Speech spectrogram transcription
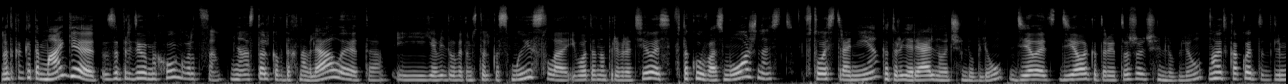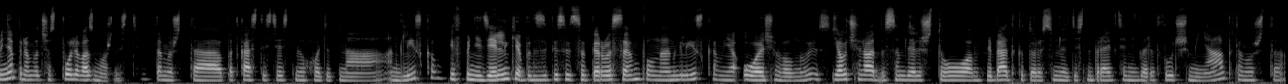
Это какая-то магия за пределами Хогвартса. Меня настолько вдохновляло это, и я видела в этом столько смысла, и вот оно превратилось в такую возможность в той стране, которую я реально очень люблю, делать дело, которое я тоже очень люблю. Ну, это какое-то для меня прям вот сейчас поле возможностей, потому что подкаст, естественно, уходит на английском, и в понедельник я буду записывать свой первый сэмпл на английском, я очень волнуюсь. Я очень рада, на самом деле, что ребята, которые со мной здесь на проекте, они говорят лучше меня, потому что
